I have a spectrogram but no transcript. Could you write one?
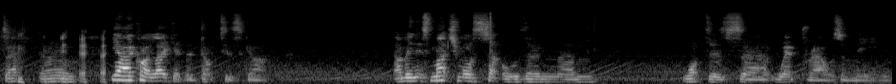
stuff, yeah, I quite like it. The Doctor's got. I mean, it's much more subtle than um, what does uh, web browser mean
